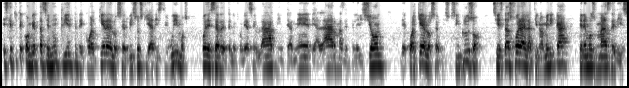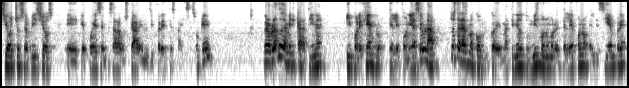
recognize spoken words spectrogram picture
es que tú te conviertas en un cliente de cualquiera de los servicios que ya distribuimos. Puede ser de telefonía celular, de internet, de alarmas, de televisión, de cualquiera de los servicios. Incluso si estás fuera de Latinoamérica, tenemos más de 18 servicios eh, que puedes empezar a buscar en los diferentes países, ¿ok? Pero hablando de América Latina y, por ejemplo, telefonía celular, Tú estarás manteniendo tu mismo número de teléfono, el de siempre,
